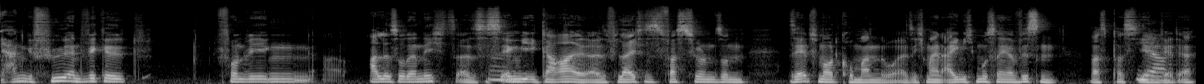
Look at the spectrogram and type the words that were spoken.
ja, ein Gefühl entwickelt von wegen alles oder nichts. Also es ist Mhm. irgendwie egal. Also vielleicht ist es fast schon so ein Selbstmordkommando. Also ich meine, eigentlich muss er ja wissen, was passieren Ja. wird. Er,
